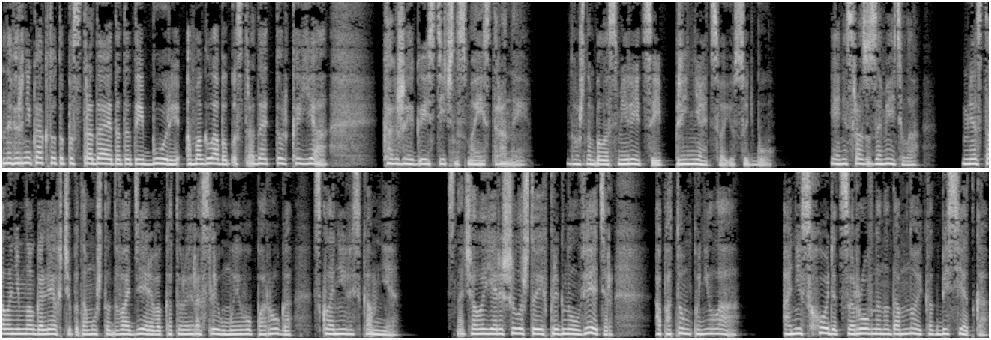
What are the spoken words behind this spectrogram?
Наверняка кто-то пострадает от этой бури, а могла бы пострадать только я. Как же эгоистично с моей стороны. Нужно было смириться и принять свою судьбу. Я не сразу заметила. Мне стало немного легче, потому что два дерева, которые росли у моего порога, склонились ко мне. Сначала я решила, что их пригнул ветер, а потом поняла. Они сходятся ровно надо мной, как беседка.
